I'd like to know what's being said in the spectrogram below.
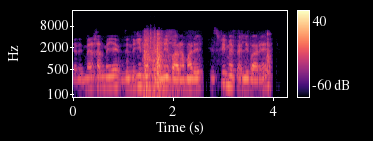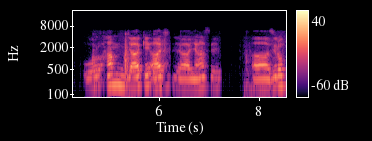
यानी मेरे ख्याल में ये ज़िंदगी में पहली बार, हमारे हिस्ट्री में पहली बार है, और हम जाके आज यहाँ से ज़ीरो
